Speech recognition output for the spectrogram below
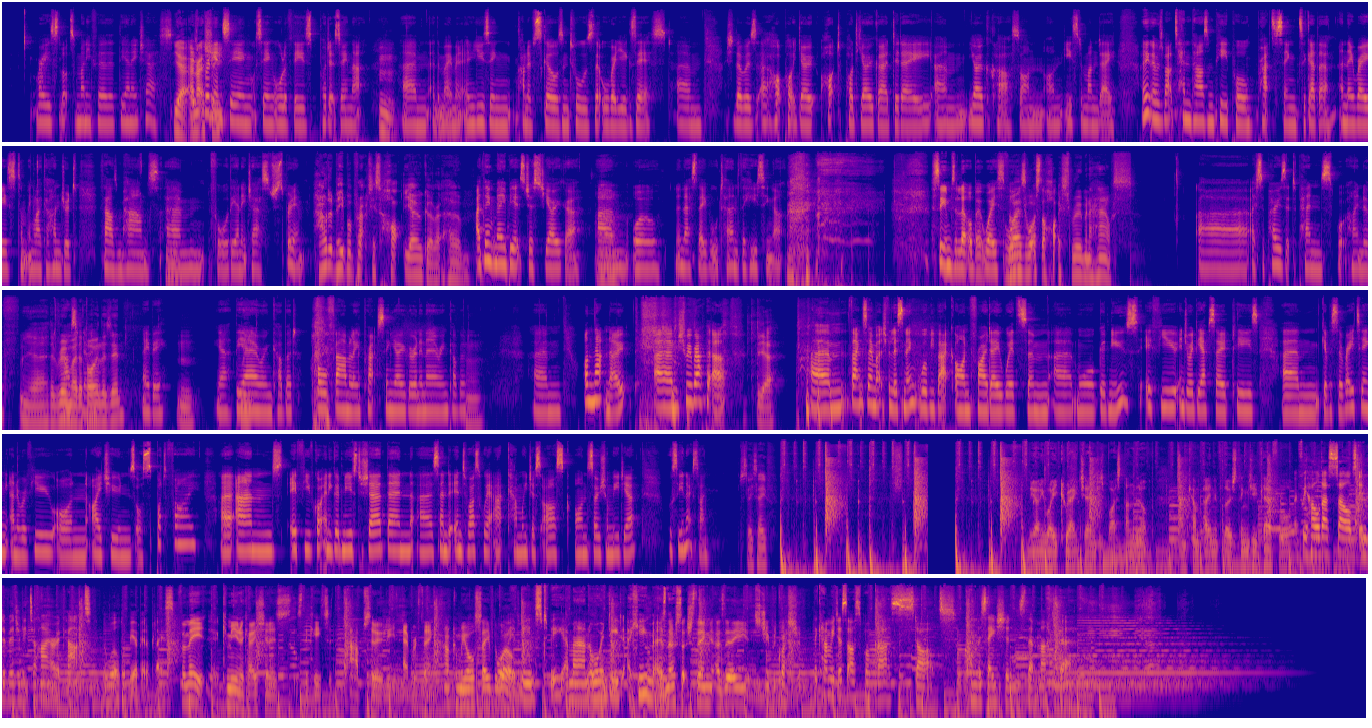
raise lots of money for the NHS. Yeah, it's and actually- brilliant seeing seeing all of these projects doing that Mm. um, at the moment and using kind of skills and tools that already exist. Um, actually, there was a hot pot yo- hot pod yoga did a um, yoga class on on Easter Monday. I think there was about ten thousand people practicing together, and they raised something like a hundred thousand pounds Mm. um, for the NHS, which is brilliant. How do people practice hot yoga at home? I think maybe it's just yoga, Oh. um, or unless they've all turned the heating up. Seems a little bit wasteful. Where's what's the hottest room in a house? Uh, I suppose it depends what kind of Yeah, the room where the boiler's in. maybe. Mm. Yeah, the We- airing cupboard. Whole family practicing yoga in an airing cupboard. Mm. Um, on that note, um, should we wrap it up? Yeah. Um, thanks so much for listening. We'll be back on Friday with some uh, more good news. If you enjoyed the episode, please um, give us a rating and a review on iTunes or Spotify. Uh, and if you've got any good news to share, then uh, send it in to us. We're at Can We Just Ask on social media. We'll see you next time. Stay safe. The only way you create change is by standing up and campaigning for those things you care for. If we hold ourselves individually to higher account, the world will be a better place. For me, communication is, is the key to absolutely everything. How can we all save the What world? it means to be a man or indeed a human. There's no such thing as a stupid question. the Can We Just Ask podcast. start conversations that matter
